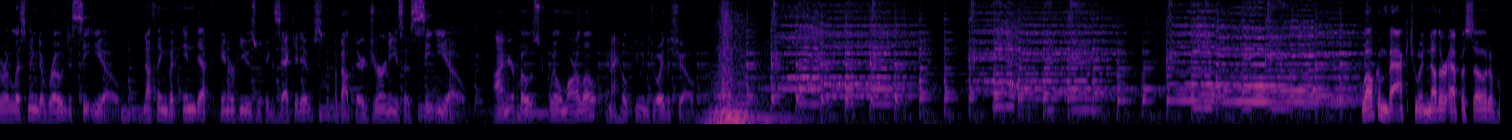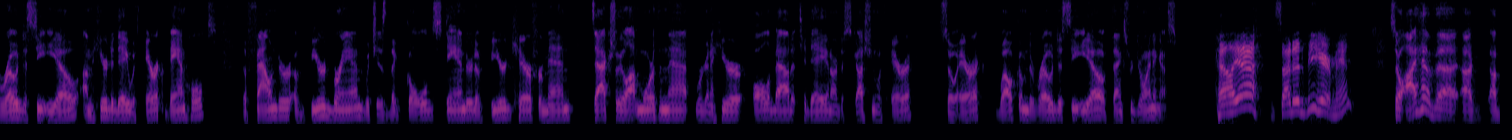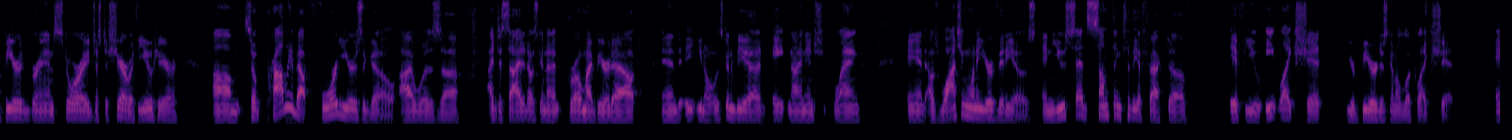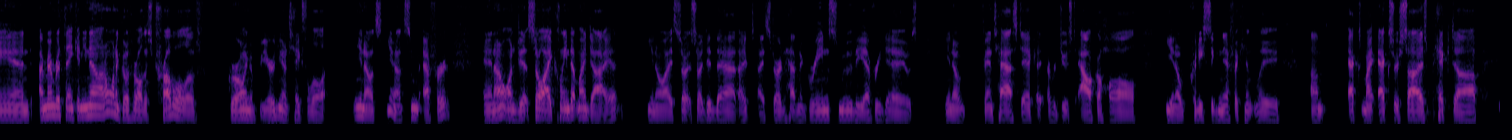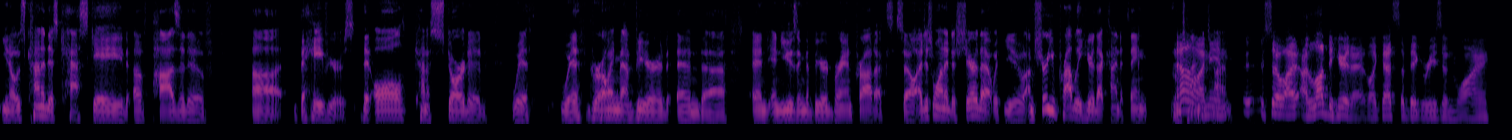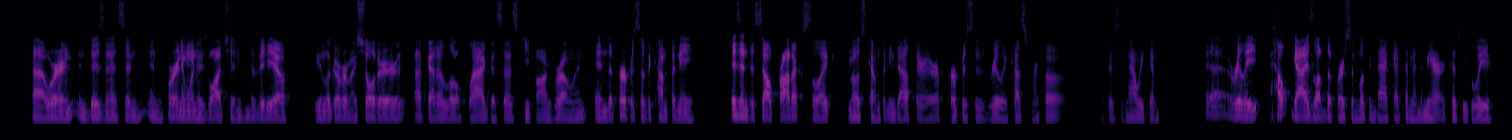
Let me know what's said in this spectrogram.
You are listening to Road to CEO, nothing but in depth interviews with executives about their journeys as CEO. I'm your host, Will Marlowe, and I hope you enjoy the show. Welcome back to another episode of Road to CEO. I'm here today with Eric Bandholz, the founder of Beardbrand, which is the gold standard of beard care for men. It's actually a lot more than that. We're going to hear all about it today in our discussion with Eric. So, Eric, welcome to Road to CEO. Thanks for joining us. Hell yeah. Excited to be here, man. So, I have a, a, a Beardbrand story just to share with you here. Um, so probably about four years ago, I was uh, I decided I was going to grow my beard out, and it, you know it was going to be an eight nine inch length. And I was watching one of your videos, and you said something to the effect of, "If you eat like shit, your beard is going to look like shit." And I remember thinking, you know, I don't want to go through all this trouble of growing a beard. You know, it takes a little, you know, it's you know, it's some effort, and I don't want to do it. So I cleaned up my diet you know, I started, so I did that. I, I started having a green smoothie every day. It was, you know, fantastic. I, I reduced alcohol, you know, pretty significantly. Um, ex, my exercise picked up, you know, it was kind of this cascade of positive uh, behaviors that all kind of started with with growing that beard and uh, and and using the beard brand products. So I just wanted to share that with you. I'm sure you probably hear that kind of thing no, I mean, time. Uh, so I, I love to hear that. Like that's the big reason why uh, we're in, in business. And and for anyone who's watching the video, you can look over my shoulder. I've got a little flag that says "Keep on Growing." And the purpose of the company isn't to sell products like most companies out there. Our purpose is really customer focused and how we can uh, really help guys love the person looking back at them in the mirror because we believe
